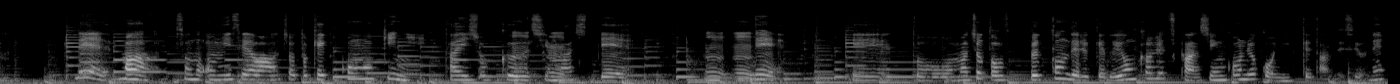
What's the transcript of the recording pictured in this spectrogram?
ん、でまあそのお店はちょっと結婚を機に退職しまして、うんうん。でえーっとまあちょっとぶっ飛んでるけど4ヶ月間新婚旅行に行ってたんですよね。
